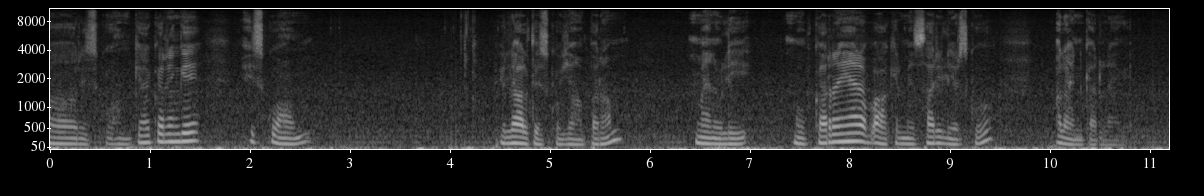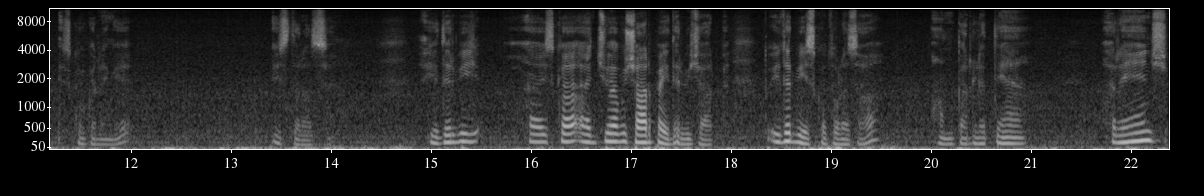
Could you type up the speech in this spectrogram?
और इसको हम क्या करेंगे, इसको हम, फ़िलहाल तो इसको यहाँ पर हम मैनुअली मूव कर रहे हैं अब आखिर में सारी लेयर्स को अलाइन कर लेंगे। इसको करेंगे इस तरह से। इधर भी इसका एज जो है वो शार्प है इधर भी शार्प है। तो इधर भी इसको थोड़ा सा हम कर लेते हैं। अरेंज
